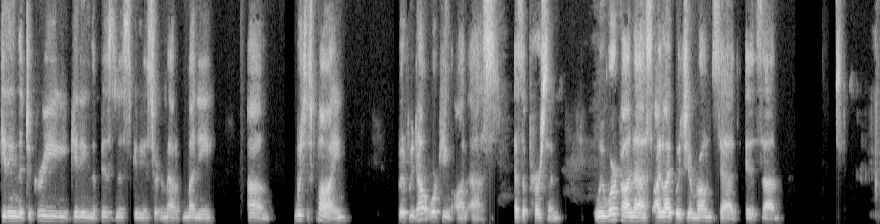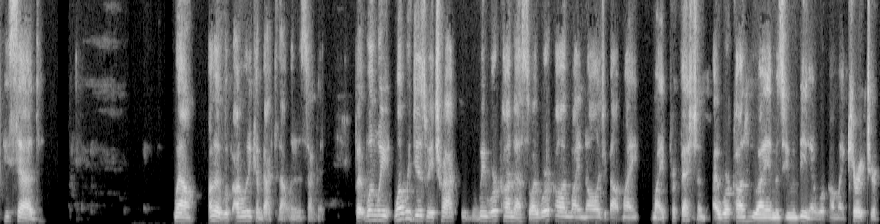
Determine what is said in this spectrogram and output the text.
getting the degree, getting the business, getting a certain amount of money, um, which is fine. But if we're not working on us as a person, we work on us. I like what Jim Rohn said is um, he said, well, I'm I'm gonna come back to that one in a second. But when we what we do is we attract, we work on us. So I work on my knowledge about my my profession. I work on who I am as a human being. I work on my character.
